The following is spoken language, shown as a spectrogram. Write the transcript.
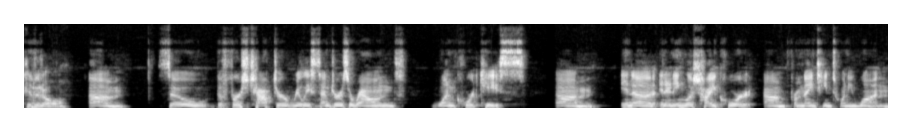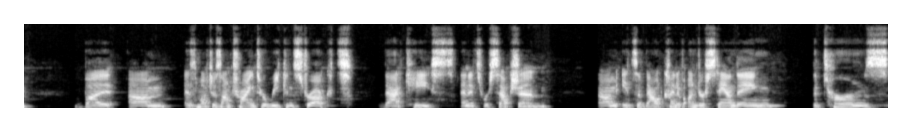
pivotal. Um, so the first chapter really centers around one court case um, in a in an English High Court um, from 1921. But um, as much as I'm trying to reconstruct that case and its reception, um, it's about kind of understanding the terms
